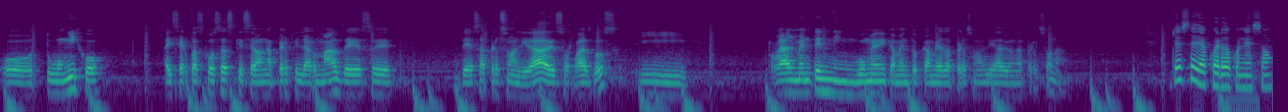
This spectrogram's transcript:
o tuvo un hijo, hay ciertas cosas que se van a perfilar más de, ese, de esa personalidad, de esos rasgos, y realmente ningún medicamento cambia la personalidad de una persona. Yo estoy de acuerdo con eso.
